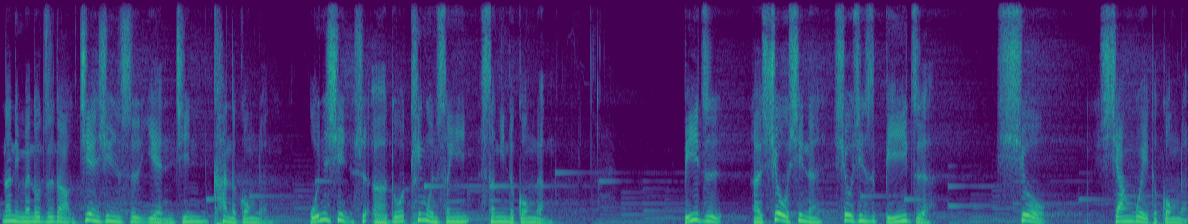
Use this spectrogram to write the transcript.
那你们都知道，见性是眼睛看的功能，闻性是耳朵听闻声音声音的功能，鼻子呃嗅性呢，嗅性是鼻子嗅香味的功能，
